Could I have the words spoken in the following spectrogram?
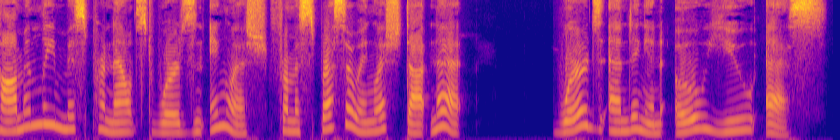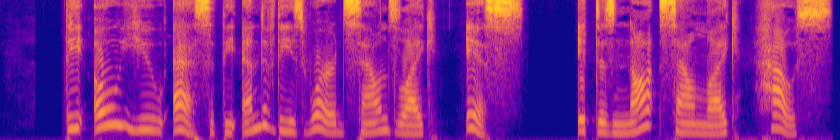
Commonly mispronounced words in English from espressoenglish.net. Words ending in OUS. The OUS at the end of these words sounds like is. It does not sound like house.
